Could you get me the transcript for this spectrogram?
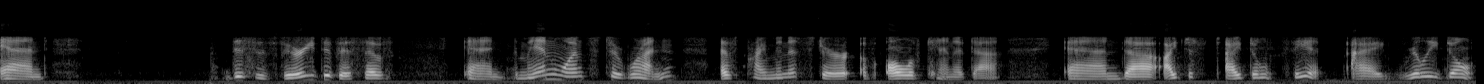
And this is very divisive, and the man wants to run as Prime Minister of all of Canada. And uh, I just, I don't see it. I really don't.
